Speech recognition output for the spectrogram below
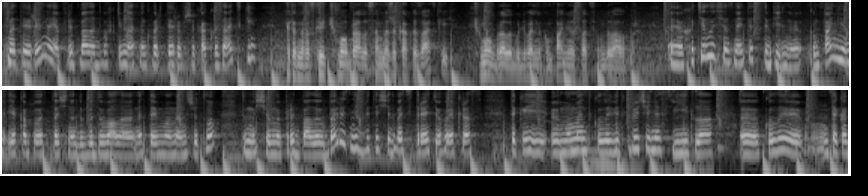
Мене звати Ірина, я придбала двохкімнатну квартиру в ЖК Козацький. Ірина, розкажіть, чому обрали саме ЖК Козацький? Чому обрали будівельну компанію Соціум Девелопер? Е, Хотілося знайти стабільну компанію, яка б точно добудувала на той момент житло, тому що ми придбали в березні 2023-го якраз такий е, момент, коли відключення світла, е, коли така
